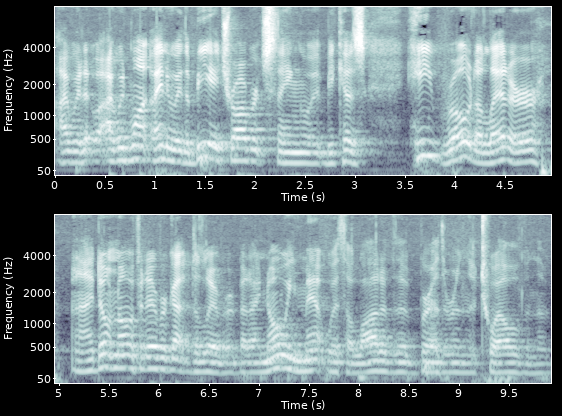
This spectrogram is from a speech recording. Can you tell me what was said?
I would I would want anyway the B.H. Roberts thing because he wrote a letter and I don't know if it ever got delivered but I know he met with a lot of the brethren the 12 and the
